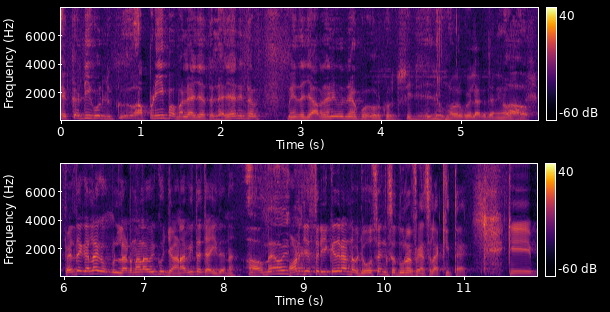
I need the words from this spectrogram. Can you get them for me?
ਇੱਕ ਅੱਧੀ ਕੋਈ ਆਪਣੀ ਭਾਵੇਂ ਲੈ ਜਾ ਤੇ ਲੈ ਜਾ ਨਹੀਂ ਤਾਂ ਮੈਨੂੰ ਤਾਂ ਜਾਪਦਾ ਨਹੀਂ ਉਹਦੇ ਨਾਲ ਕੋਈ ਹੋਰ ਕੋਈ ਦੇ ਜੋ ਹੋਰ ਕੋਈ ਲੱਗਦਾ ਨਹੀਂ ਆਹੋ। ਉਹ ਪਹਿਲੇ ਤਾਂ ਗੱਲ ਹੈ ਲੜਨ ਵਾਲਾ ਵੀ ਕੋਈ ਜਾਣਾ ਵੀ ਤਾਂ ਚਾਹੀਦਾ ਨਾ। ਆਹੋ ਮੈਂ ਹੁਣ ਜਿਸ ਤਰੀਕੇ ਦੇ ਨਾਲ ਨਵਜੋਤ ਸਿੰਘ ਸਿੱਧੂ ਨੇ ਫੈਸਲਾ ਕੀਤਾ ਹੈ ਕਿ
